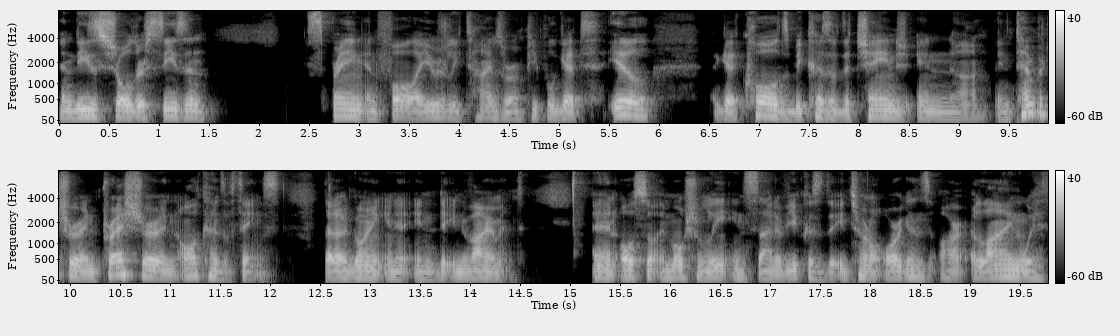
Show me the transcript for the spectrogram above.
And these shoulder season spring and fall are usually times where people get ill get colds because of the change in uh, in temperature and pressure and all kinds of things that are going in in the environment and also emotionally inside of you because the internal organs are aligned with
